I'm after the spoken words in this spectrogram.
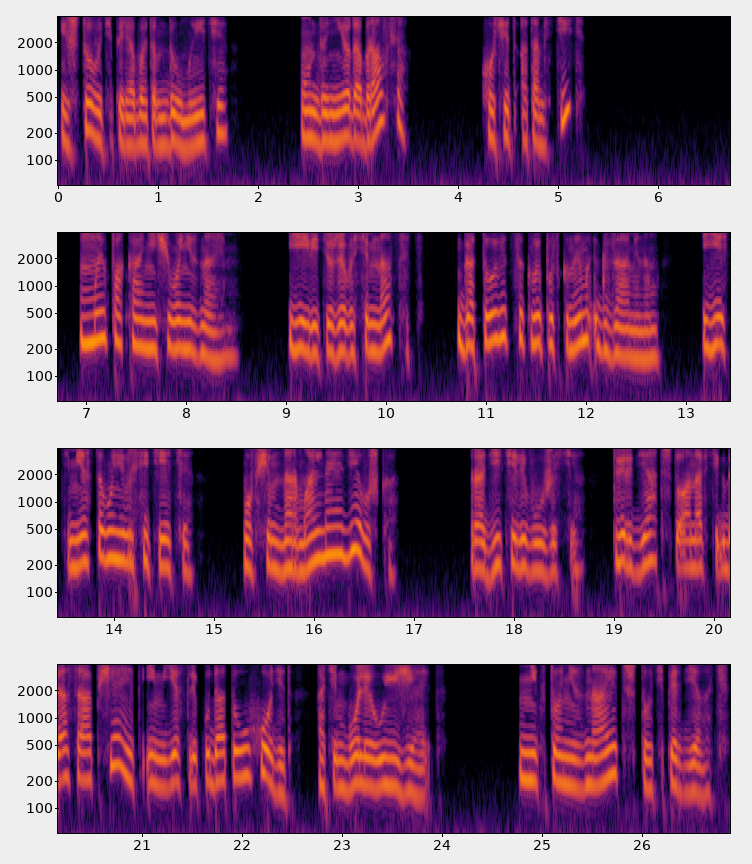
И что вы теперь об этом думаете? Он до нее добрался? Хочет отомстить? Мы пока ничего не знаем. Ей ведь уже 18, готовится к выпускным экзаменам, есть место в университете. В общем, нормальная девушка. Родители в ужасе. Твердят, что она всегда сообщает им, если куда-то уходит, а тем более уезжает. Никто не знает, что теперь делать.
